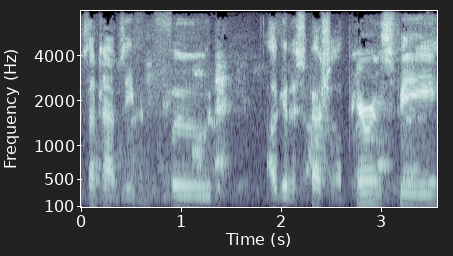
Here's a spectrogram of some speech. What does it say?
sometimes even food. I'll get a special appearance fee.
